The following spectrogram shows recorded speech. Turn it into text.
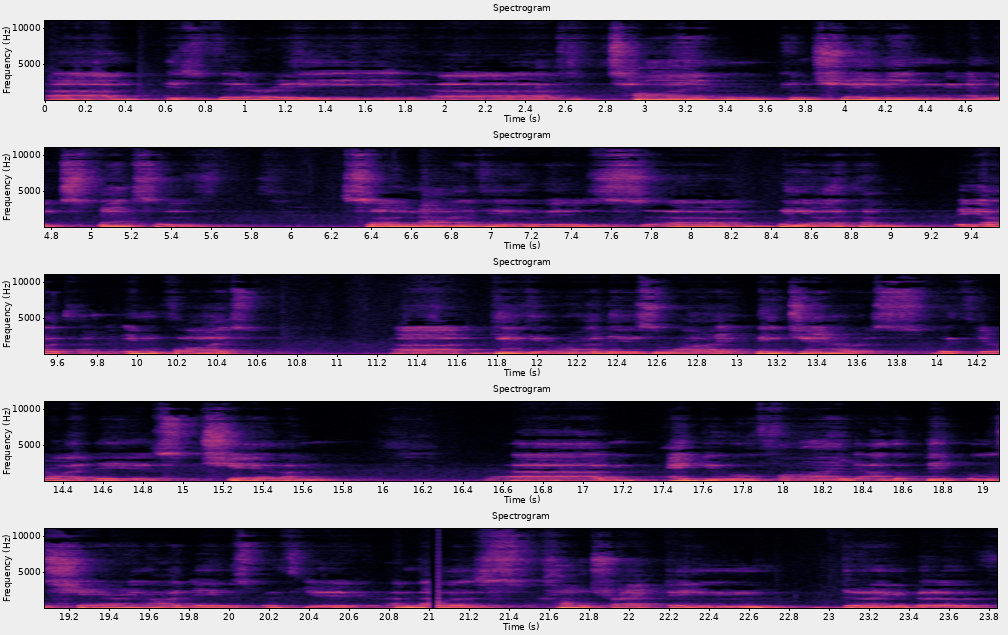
um, is very uh, time consuming and expensive. So my view is uh, be open, be open, invite, uh, give your ideas away, be generous with your ideas, share them, um, and you will find other people sharing ideas with you. And that was contracting, doing a bit of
